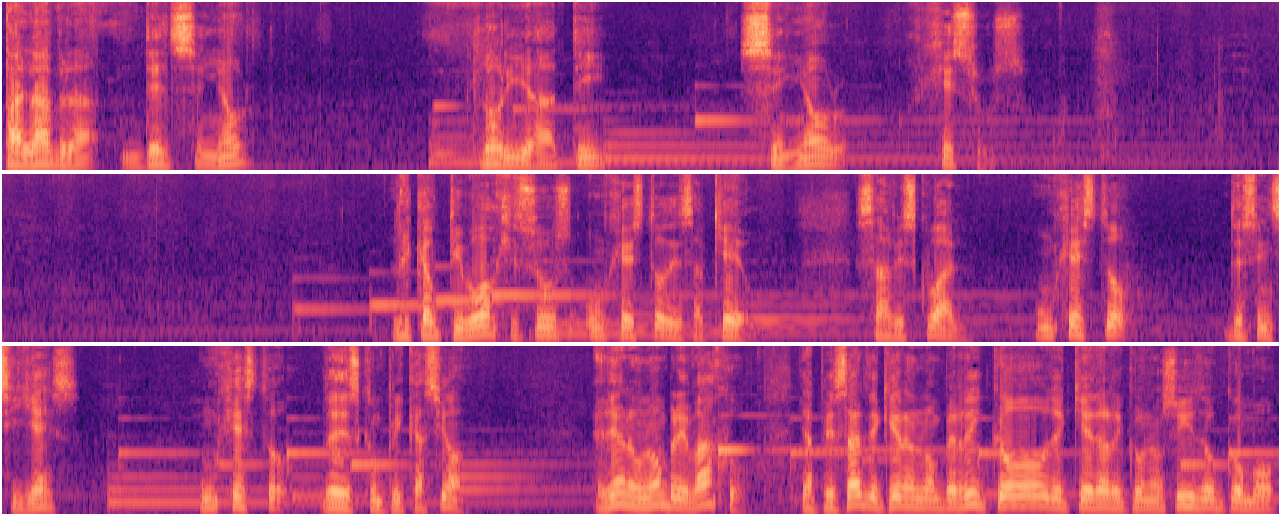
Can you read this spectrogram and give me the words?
Palabra del Señor, gloria a ti, Señor Jesús. Le cautivó a Jesús un gesto de saqueo. ¿Sabes cuál? Un gesto de sencillez un gesto de descomplicación. Él era un hombre bajo y a pesar de que era un hombre rico, de que era reconocido como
